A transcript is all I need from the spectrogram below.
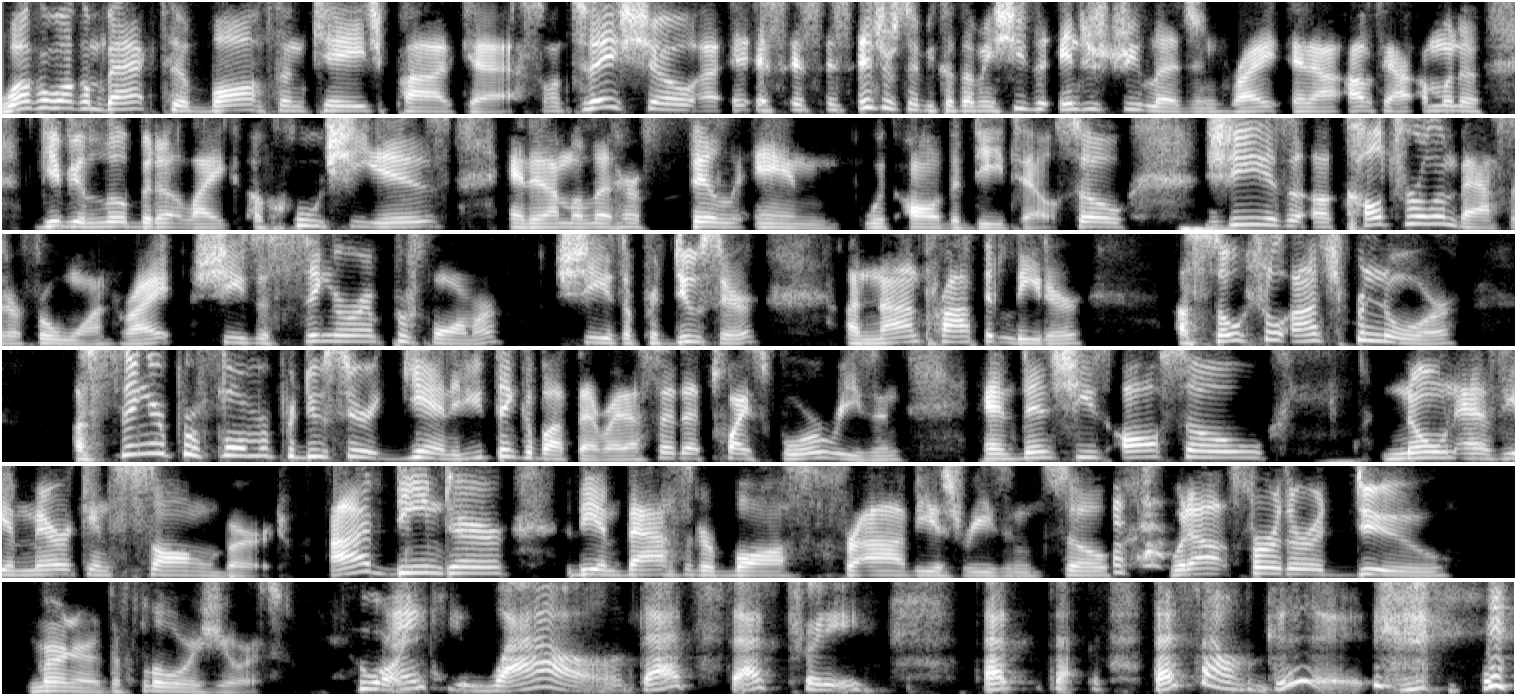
Welcome, welcome back to Boss Uncaged podcast. On today's show, uh, it's, it's, it's interesting because I mean she's an industry legend, right? And I, obviously, I'm gonna give you a little bit of like of who she is, and then I'm gonna let her fill in with all the details. So, she is a, a cultural ambassador for one, right? She's a singer and performer. She's a producer, a nonprofit leader, a social entrepreneur, a singer, performer, producer. Again, if you think about that, right? I said that twice for a reason. And then she's also known as the American Songbird. I've deemed her the ambassador boss for obvious reasons. So without further ado, Myrna, the floor is yours. Who are Thank you? you? Wow, that's that's pretty. That that, that sounds good.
